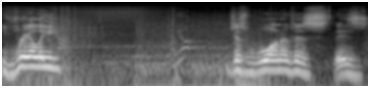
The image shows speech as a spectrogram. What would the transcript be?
Really? Just one of his his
